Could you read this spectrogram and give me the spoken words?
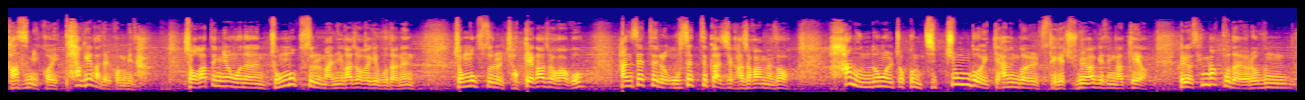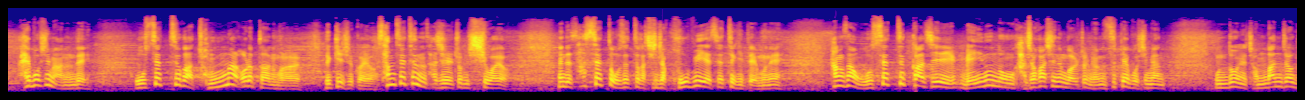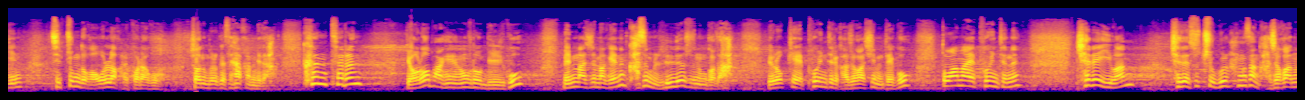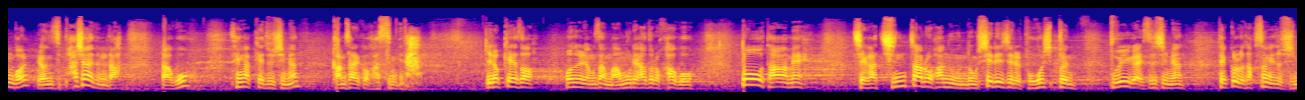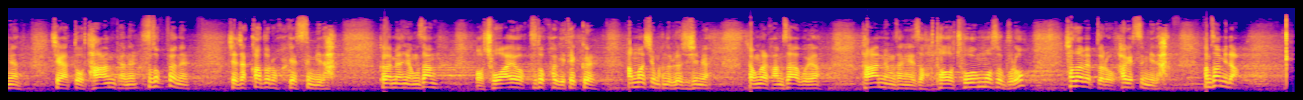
가슴이 거의 파괴가 될 겁니다. 저 같은 경우는 종목 수를 많이 가져가기보다는 종목 수를 적게 가져가고 한 세트를 5세트까지 가져가면서 한 운동을 조금 집중도 있게 하는 걸 되게 중요하게 생각해요. 그리고 생각보다 여러분 해보시면 아는데 5세트가 정말 어렵다는 걸 느끼실 거예요. 3세트는 사실 좀 쉬워요. 근데 4세트, 5세트가 진짜 고비의 세트이기 때문에 항상 5세트까지 메인 운동을 가져가시는 걸 좀 연습해 보시면 운동의 전반적인 집중도가 올라갈 거라고 저는 그렇게 생각합니다. 큰 틀은 여러 방향으로 밀고 맨 마지막에는 가슴을 늘려주는 거다. 이렇게 포인트를 가져가시면 되고 또 하나의 포인트는 최대 이완, 최대 수축을 항상 가져가는 걸 연습하셔야 된다라고 생각해 주시면 감사할 것 같습니다. 이렇게 해서 오늘 영상 마무리하도록 하고 또 다음에 제가 진짜로 하는 운동 시리즈를 보고 싶은 부위가 있으시면 댓글로 작성해 주시면 제가 또 다음 편을 후속편을 제작하도록 하겠습니다. 그러면 영상 어, 좋아요, 구독하기, 댓글 한 번씩만 눌러주시면 정말 감사하고요. 다음 영상에서 더 좋은 모습으로 찾아뵙도록 하겠습니다. 감사합니다.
